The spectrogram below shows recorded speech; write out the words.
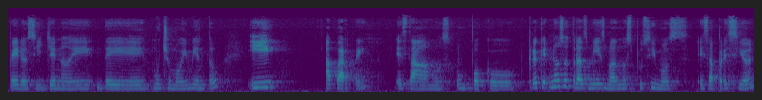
pero sí, lleno de, de mucho movimiento. Y aparte, estábamos un poco, creo que nosotras mismas nos pusimos esa presión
